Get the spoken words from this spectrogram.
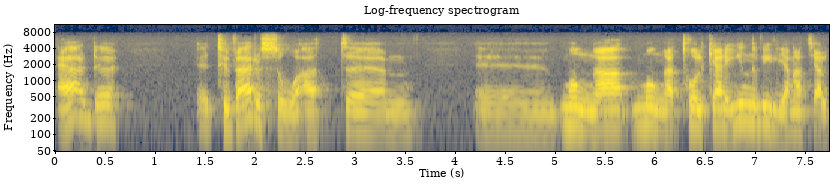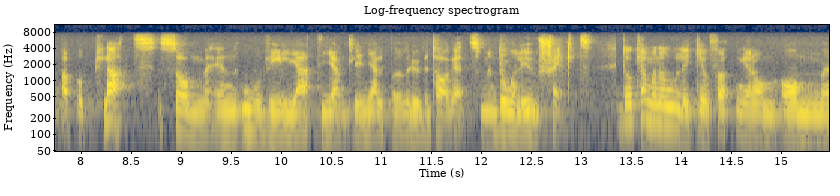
är det eh, tyvärr så att ehm, eh, många, många tolkar in viljan att hjälpa på plats som en ovilja att egentligen hjälpa överhuvudtaget, som en dålig ursäkt. Då kan man ha olika uppfattningar om, om eh,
